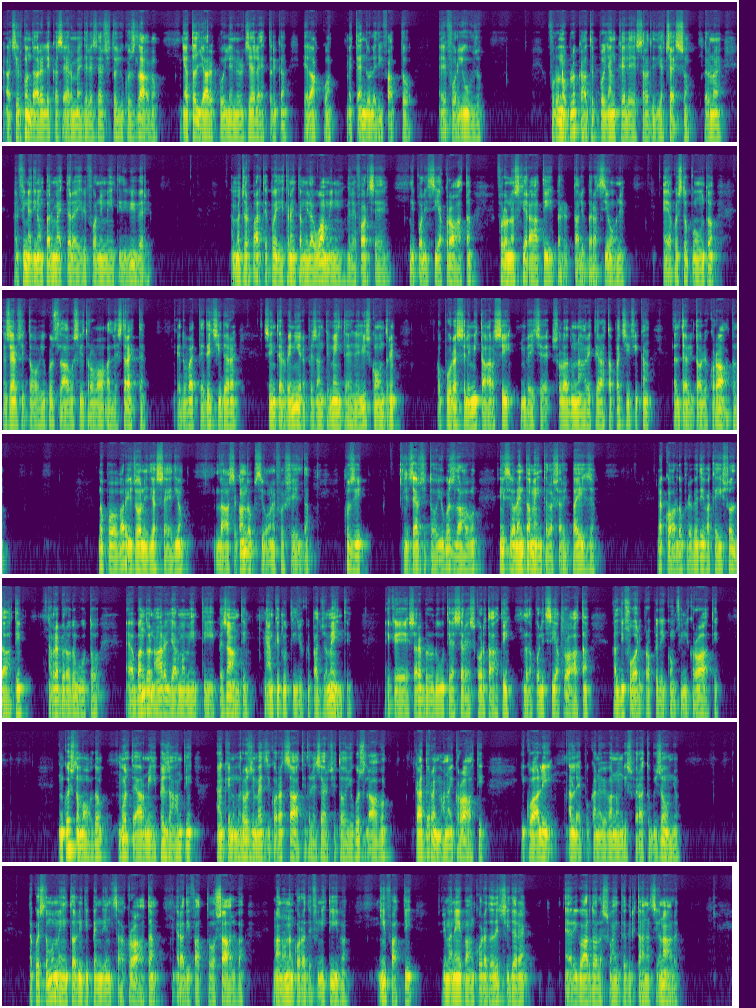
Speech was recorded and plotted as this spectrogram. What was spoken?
a circondare le caserme dell'esercito jugoslavo e a tagliare poi l'energia elettrica e l'acqua, mettendole di fatto eh, fuori uso. Furono bloccate poi anche le strade di accesso per, al fine di non permettere i rifornimenti di viveri. La maggior parte poi dei 30.000 uomini delle forze di polizia croata furono schierati per tali operazioni e a questo punto l'esercito jugoslavo si trovò alle strette e dovette decidere se intervenire pesantemente negli scontri oppure se limitarsi invece solo ad una ritirata pacifica dal territorio croato. Dopo vari giorni di assedio, la seconda opzione fu scelta. Così l'esercito jugoslavo iniziò lentamente a lasciare il paese. L'accordo prevedeva che i soldati avrebbero dovuto eh, abbandonare gli armamenti pesanti e anche tutti gli equipaggiamenti e che sarebbero dovuti essere scortati dalla polizia croata al di fuori proprio dei confini croati. In questo modo molte armi pesanti anche numerosi mezzi corazzati dell'esercito jugoslavo caddero in mano ai croati, i quali all'epoca ne avevano un disperato bisogno. Da questo momento l'indipendenza croata era di fatto salva, ma non ancora definitiva. Infatti rimaneva ancora da decidere eh, riguardo alla sua integrità nazionale.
